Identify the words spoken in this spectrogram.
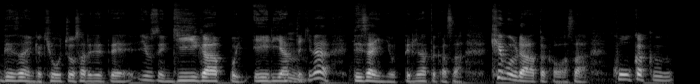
デザインが強調されてて要するにギーガーっぽいエイリアン的なデザインに寄ってるなとかさ、ケムラーとかはさ広角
